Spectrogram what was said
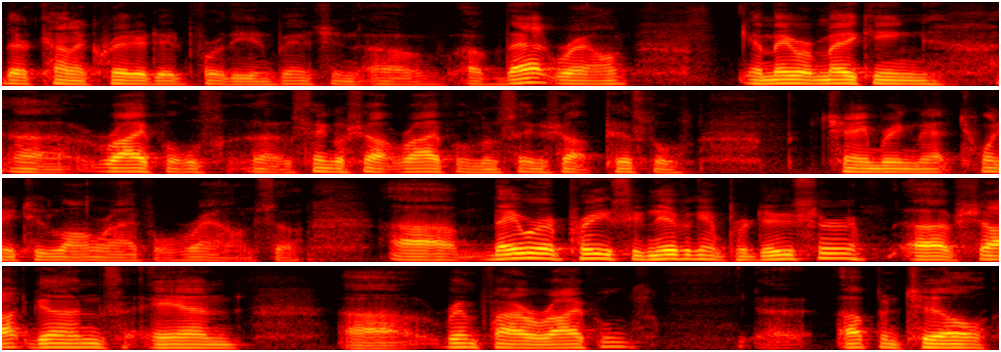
they're kind of credited for the invention of, of that round. And they were making uh, rifles, uh, single shot rifles and single shot pistols, chambering that 22 long rifle round. So uh, they were a pretty significant producer of shotguns and uh, rimfire rifles uh, up until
